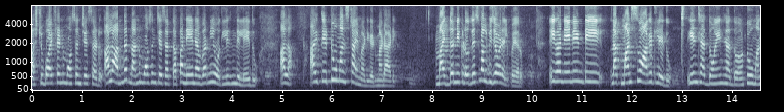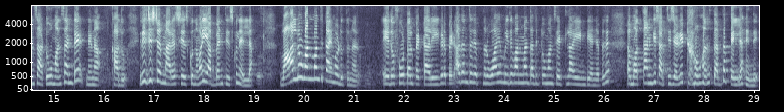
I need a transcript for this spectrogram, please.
ఫస్ట్ బాయ్ ఫ్రెండ్ మోసం చేశాడు. అలా అందరు నన్ను మోసం చేశారు తప్ప నేను ఎవరిని వదిలింది లేదు. అలా. అయితే టూ మంత్స్ టైం అడిగాడు మా డాడీ మా ఇద్దరిని ఇక్కడ వదిలేసి వాళ్ళు విజయవాడ వెళ్ళిపోయారు. ఇక నేనేంటి? నాకు మనసు ఆగట్లేదు. ఏం చేద్దాం ఏం చేద్దాం? టూ మంత్స్ ఆ టూ మంత్స్ అంటే నేను కాదు. రిజిస్టర్ మ్యారేజ్ చేసుకుందామని ఈ అబ్బాయిని తీసుకుని వెళ్ళా. వాళ్ళు వన్ మంత్ టైం అడుగుతున్నారు. ఏదో ఫోటోలు పెట్టాలి ఇక్కడ పెట్టి అదంతా చెప్తున్నారు. వాయం ఇది వన్ మంత్ అది టూ మంత్స్ ఎట్లా ఏంటి? అని చెప్పేసి మొత్తానికి సర్చి చెడి టూ మంత్స్ తర్వాత పెళ్ళి అయింది.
